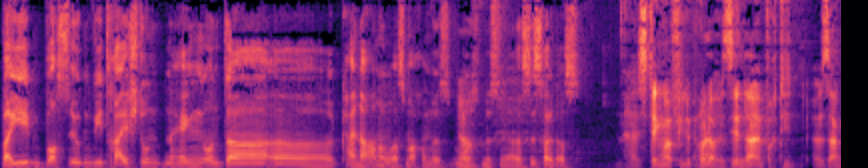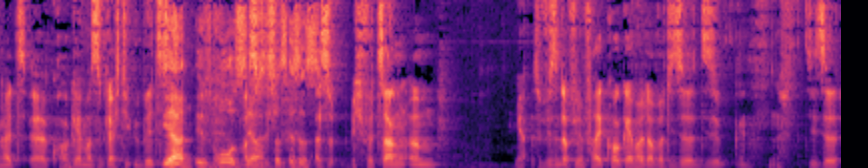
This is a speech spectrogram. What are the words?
bei jedem Boss irgendwie drei Stunden hängen und da, äh, keine Ahnung, was machen müssen. Ja. müssen. Ja, das ist halt das. Ja, ich denke mal, viele polarisieren da einfach. Die sagen halt, äh, Core-Gamer sind gleich die übelsten. Ja, ist groß, Was ja, ich. das ist es. Also ich würde sagen, ähm, ja, also wir sind auf jeden Fall Core-Gamer, da wir diese, diese, diese,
